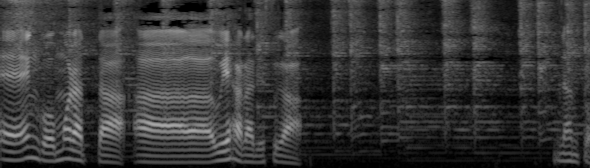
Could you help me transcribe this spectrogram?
えー、援護をもらったあ上原ですが、なんと、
